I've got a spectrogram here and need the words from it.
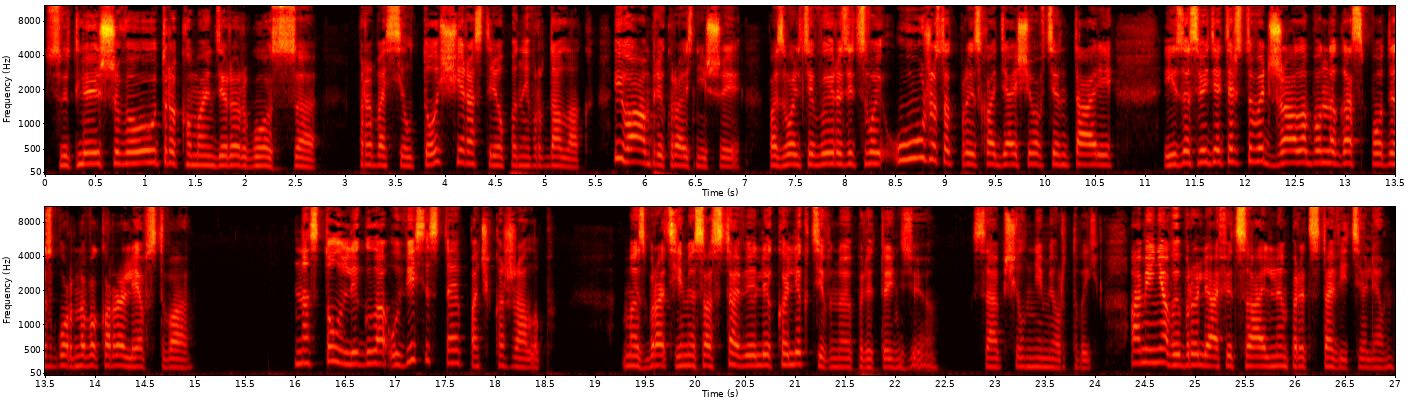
«Светлейшего утра, командир Эргосса!» — пробасил тощий, растрепанный вурдалак. «И вам, прекраснейшие, позвольте выразить свой ужас от происходящего в Тентаре и засвидетельствовать жалобу на господ из Горного Королевства». На стол легла увесистая пачка жалоб. «Мы с братьями составили коллективную претензию», — сообщил немертвый. «А меня выбрали официальным представителем».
